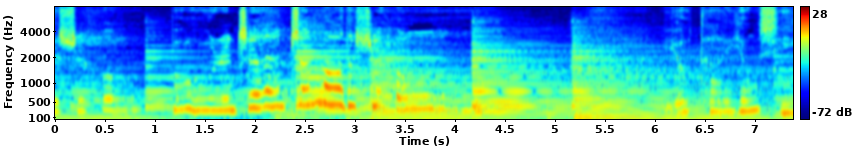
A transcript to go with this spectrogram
的时候不认真，沉默的时候又太用心。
